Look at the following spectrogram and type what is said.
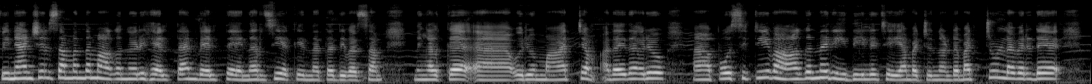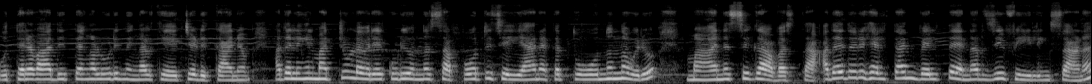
ഫിനാൻഷ്യൽ സംബന്ധമാകുന്ന ഒരു ഹെൽത്ത് ആൻഡ് വെൽത്ത് എനർജിയൊക്കെ ഇന്നത്തെ ദിവസം നിങ്ങൾക്ക് ഒരു മാറ്റം അതായത് ഒരു പോസിറ്റീവ് ആകുന്ന രീതിയിൽ ചെയ്യാൻ പറ്റുന്നുണ്ട്. മറ്റുള്ളവരുടെ ഉത്തരവാദിത്തങ്ങളൂടി നിങ്ങൾക്ക് ഏറ്റെടുക്കാനും അതല്ലെങ്കിൽ മറ്റുള്ളവരെ കൂടി ഒന്ന് സപ്പോർട്ട് ചെയ്യാനൊക്കെ തോന്നുന്ന ഒരു മാനസിക അവസ്ഥ. അതായത് ഒരു health and wealth energy feelings ആണ്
